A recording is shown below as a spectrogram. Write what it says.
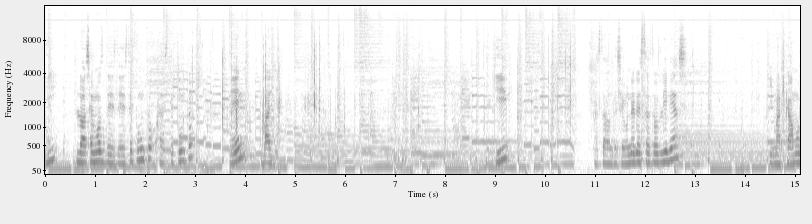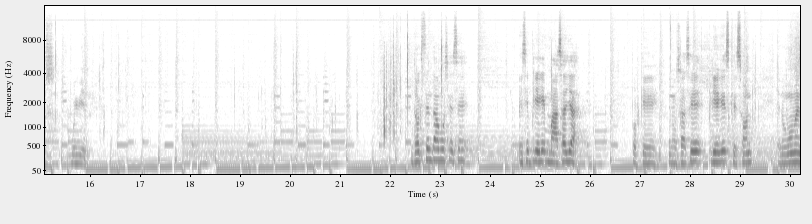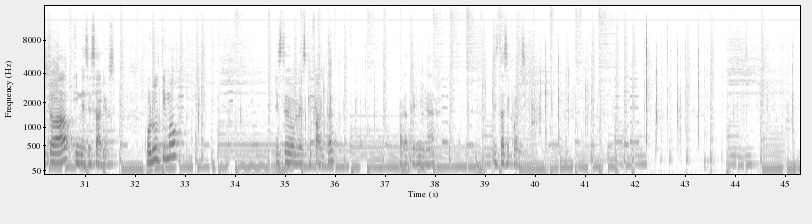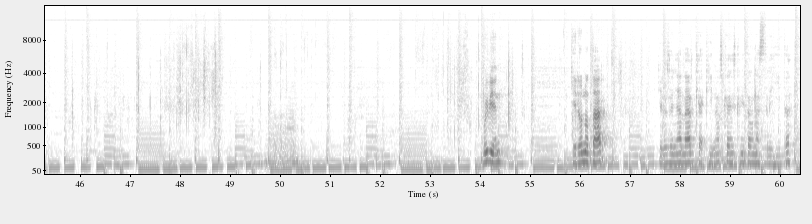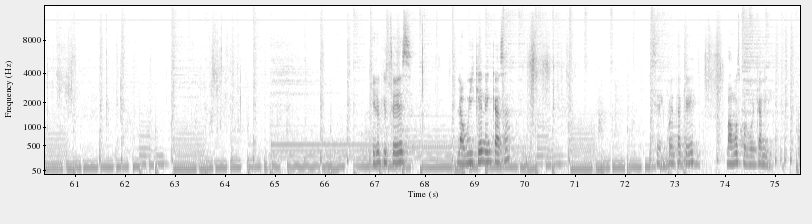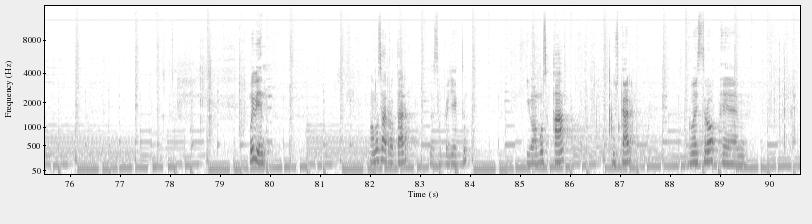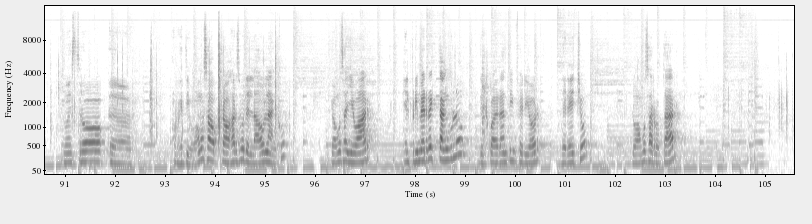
y lo hacemos desde este punto a este punto en valle. Aquí hasta donde se unen estas dos líneas y marcamos muy bien. No extendamos ese, ese pliegue más allá porque nos hace pliegues que son en un momento dado innecesarios. Por último, este doblez que falta para terminar esta secuencia. Muy bien, quiero notar quiero señalar que aquí nos queda escrita una estrellita. Quiero que ustedes la ubiquen en casa y se den cuenta que vamos por buen camino. Muy bien. Vamos a rotar nuestro proyecto y vamos a buscar nuestro, em, nuestro eh, objetivo. Vamos a trabajar sobre el lado blanco y vamos a llevar el primer rectángulo del cuadrante inferior derecho, lo vamos a rotar,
